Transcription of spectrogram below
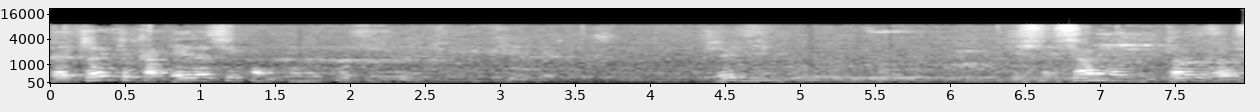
nas 18 cadeiras que compõem o curso jurídico. Jurídico distinção em todas as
